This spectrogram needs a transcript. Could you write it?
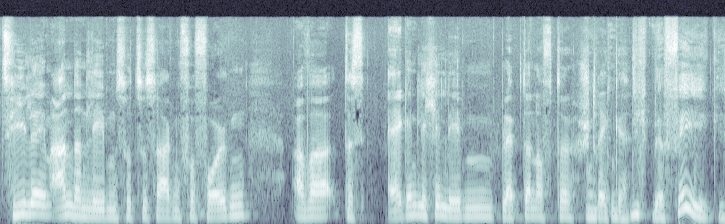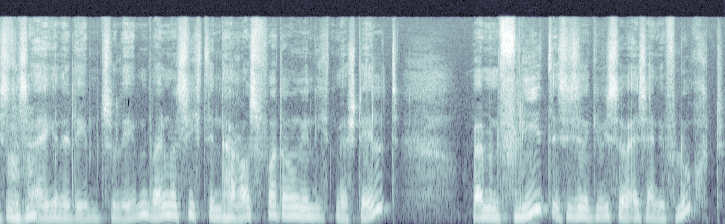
Ziele im anderen Leben sozusagen verfolgen, aber das eigentliche Leben bleibt dann auf der Strecke. Und, und nicht mehr fähig ist, mhm. das eigene Leben zu leben, weil man sich den Herausforderungen nicht mehr stellt, weil man flieht. Es ist in gewisser Weise eine Flucht.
